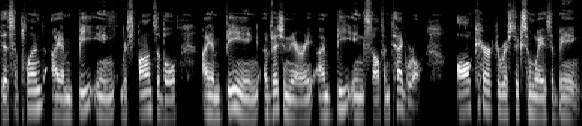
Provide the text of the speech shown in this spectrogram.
disciplined, I am being responsible, I am being a visionary, I'm being self integral. All characteristics and ways of being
